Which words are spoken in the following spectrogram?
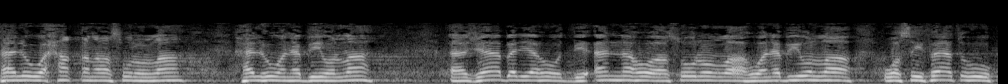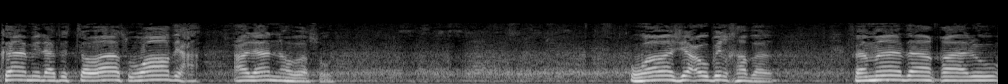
هل هو حقا رسول الله؟ هل هو نبي الله؟ أجاب اليهود بأنه رسول الله ونبي الله وصفاته كاملة في التوراة واضحة على أنه رسول. ورجعوا بالخبر. فماذا قالوا؟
